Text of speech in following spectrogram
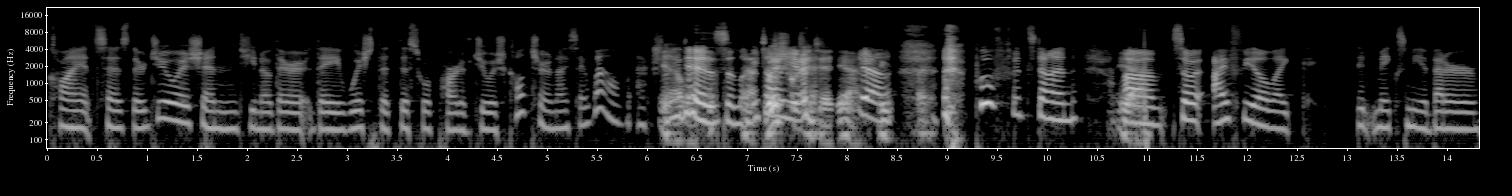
client says they're Jewish and you know they they wish that this were part of Jewish culture, and I say, well, actually yeah, it is, and let yeah, me tell you, granted, yeah, yeah. poof, it's done. Um, so I feel like it makes me a better.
